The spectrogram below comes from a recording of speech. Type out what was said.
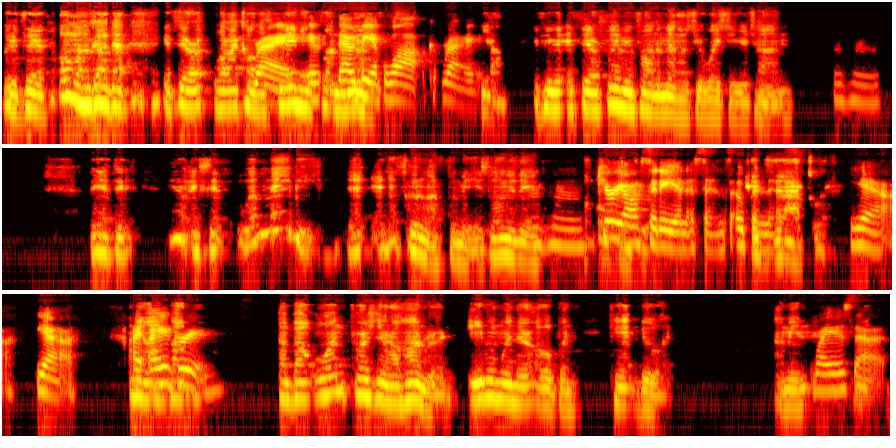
But if they're, oh my God, that if they're what I call right. a flaming if, that would be a block, right? Yeah. If you if they're flaming fundamentalist, you're wasting your time. Mm-hmm. They have to, you know, accept. Well, maybe, and that's good enough for me as long as they mm-hmm. curiosity in a sense, openness. Exactly. Yeah. Yeah. I, I, I agree. About one person in a hundred, even when they're open, can't do it. I mean, why is that?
